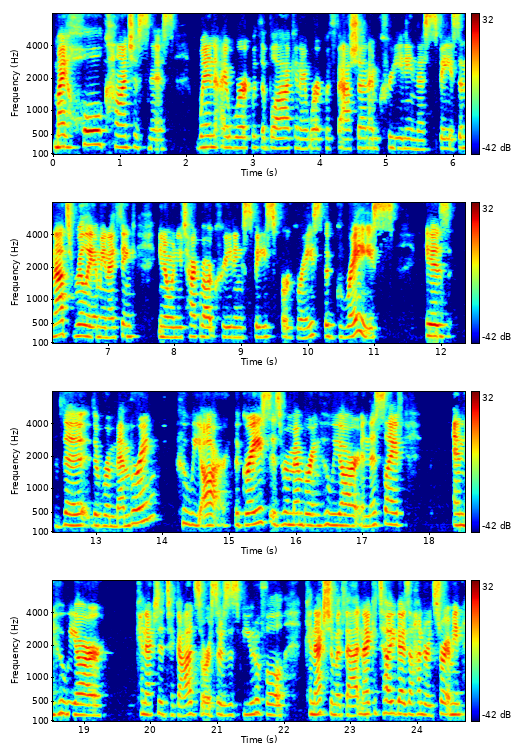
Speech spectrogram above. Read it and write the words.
my whole consciousness when I work with the block and I work with fascia and I'm creating this space. And that's really, I mean, I think, you know, when you talk about creating space for grace, the grace is the the remembering who we are. The grace is remembering who we are in this life and who we are connected to God source. There's this beautiful connection with that. And I could tell you guys a hundred story. I mean,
